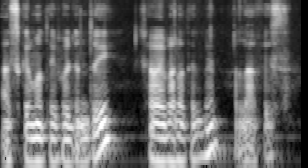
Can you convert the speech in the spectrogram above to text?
আজকের মতো এই পর্যন্তই। সবাই ভালো থাকবেন। আল্লাহ হাফিজ।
